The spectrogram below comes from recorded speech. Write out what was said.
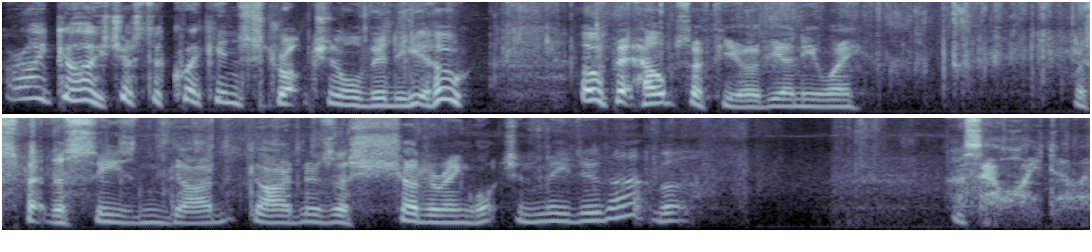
Alright guys, just a quick instructional video. Hope it helps a few of you anyway. I expect the seasoned gard gardeners are shuddering watching me do that, but that's how I do it.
